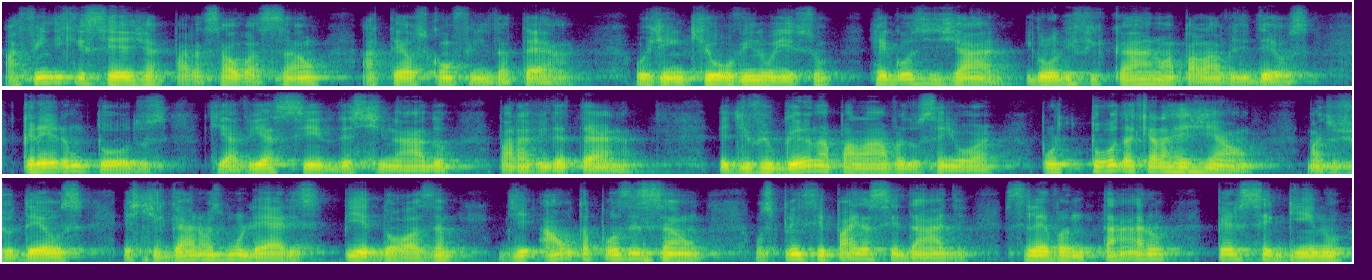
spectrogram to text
a fim de que seja para salvação até os confins da terra. O gentil, ouvindo isso, regozijaram e glorificaram a palavra de Deus. Creram todos que havia sido destinado para a vida eterna. E divulgando a palavra do Senhor por toda aquela região, mas os judeus estigaram as mulheres piedosas de alta posição. Os principais da cidade se levantaram perseguindo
